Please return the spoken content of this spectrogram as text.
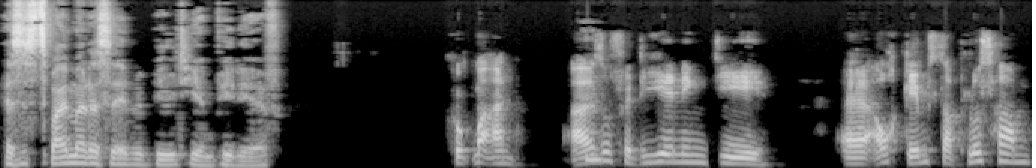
Es ist zweimal dasselbe Bild hier im PDF. Guck mal an. Also hm. für diejenigen, die äh, auch GameStar Plus haben,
